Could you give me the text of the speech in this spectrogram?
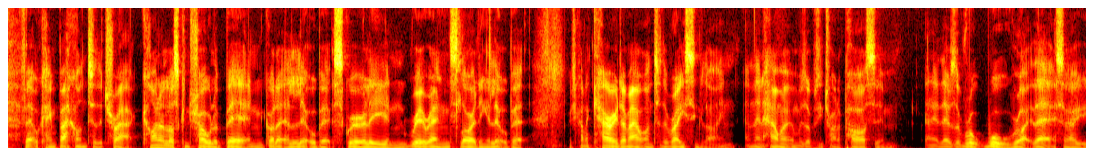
Vettel came back onto the track, kind of lost control a bit and got it a little bit squirrely and rear end sliding a little bit, which kind of carried him out onto the racing line. And then Hamilton was obviously trying to pass him, and there was a wall right there. So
